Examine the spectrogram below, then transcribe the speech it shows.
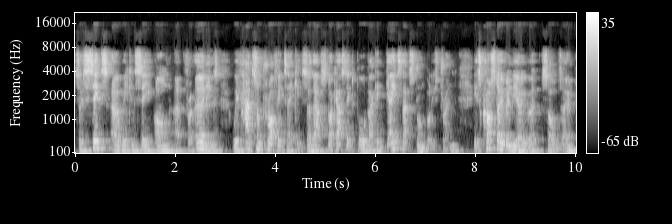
So since uh, we can see on uh, for earnings, we've had some profit taking. So that stochastics pulled back against that strong bullish trend. It's crossed over in the oversold zone,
